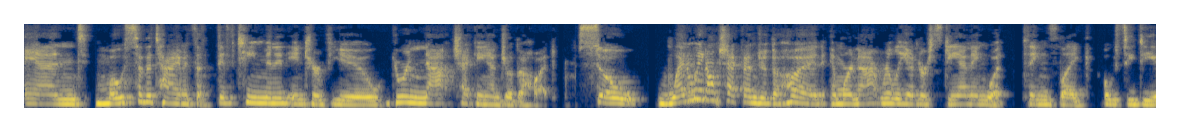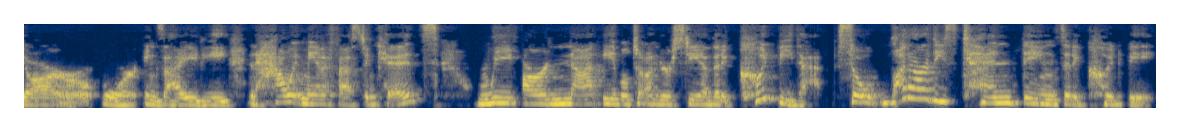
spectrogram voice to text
And most of the time it's a 15 minute interview. You're not checking under the hood. So when we don't check under the hood and we're not really understanding what things like OCD are or, or anxiety and how it manifests in kids, we are not able to understand that it could be that. So what are these 10 things that it could be?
